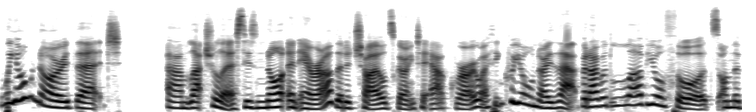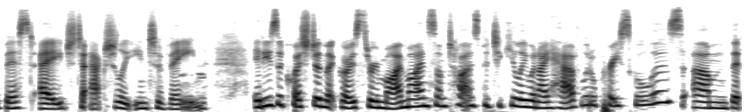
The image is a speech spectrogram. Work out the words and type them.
we all know that um, lateral S is not an error that a child's going to outgrow. I think we all know that, but I would love your thoughts on the best age to actually intervene. It is a question that goes through my mind sometimes, particularly when I have little preschoolers um, that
